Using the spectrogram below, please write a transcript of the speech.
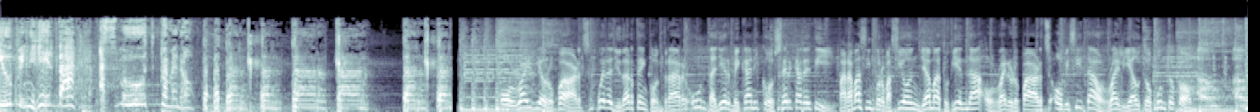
You've been hit by a smooth criminal. O'Reilly Auto Parts puede ayudarte a encontrar un taller mecánico cerca de ti. Para más información, llama a tu tienda O'Reilly Auto Parts o visita oreillyauto.com. oh, oh.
